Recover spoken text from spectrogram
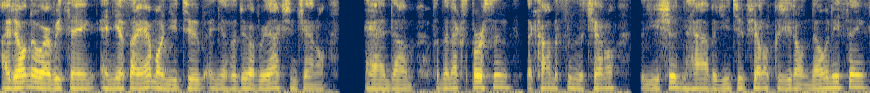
I don't know everything, and yes, I am on YouTube, and yes, I do have a reaction channel. And um, for the next person that comments in the channel that you shouldn't have a YouTube channel because you don't know anything,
